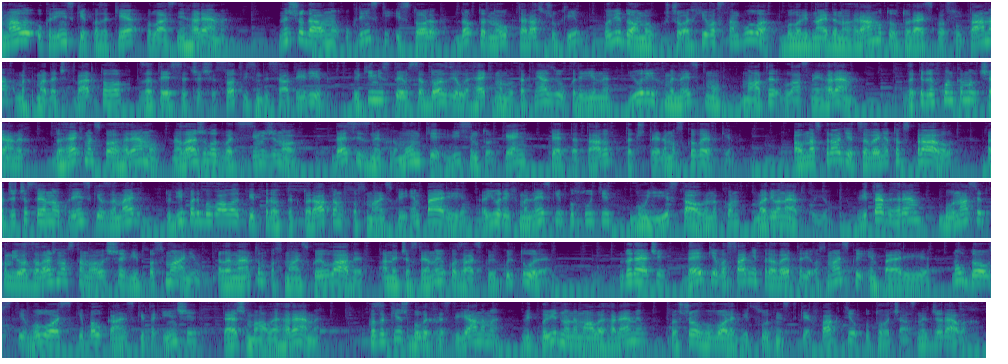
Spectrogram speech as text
Чи мали українські козаки власні гареми? Нещодавно український історик, доктор наук Тарас Чухліб повідомив, що в архівах Стамбула було віднайдено грамоту турецького султана Мехмеда IV за 1680 рік, в якій містився дозвіл гетьману та князю України Юрію Хмельницькому мати власний гарем. За підрахунками вчених, до гетьманського гарему належало 27 жінок, 10 з них румунки, 8 туркень, 5 татарок та 4 московитки. Але насправді це виняток з правил, адже частина українських земель тоді перебувала під протекторатом Османської імперії, а Юрій Хмельницький, по суті, був її ставлеником маріонеткою. Відтак Грем був наслідком його залежного становища від османів, елементом османської влади, а не частиною козацької культури. До речі, деякі васадні правителі Османської імперії, молдовські, волоські, балканські та інші теж мали гареми. Козаки ж були християнами, відповідно не мали гаремів, про що говорить відсутність таких фактів у тогочасних джерелах.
